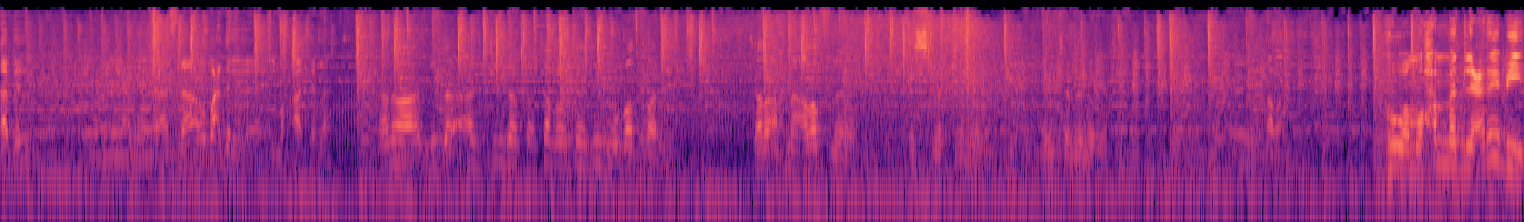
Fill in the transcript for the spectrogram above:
قبل يعني أثناء وبعد المحاكمة. أنا قد- تقدر تعتبر تهديد مبطن ترى إحنا عرفنا اسمك منو أنت منو. طبعا. هو محمد العريبي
